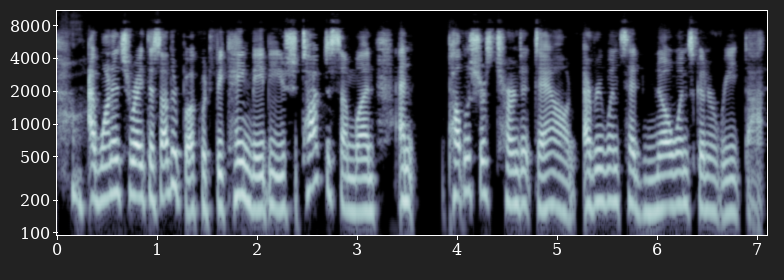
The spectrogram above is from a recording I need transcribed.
Huh. I wanted to write this other book, which became maybe you should talk to someone. And publishers turned it down. Everyone said no one's going to read that.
